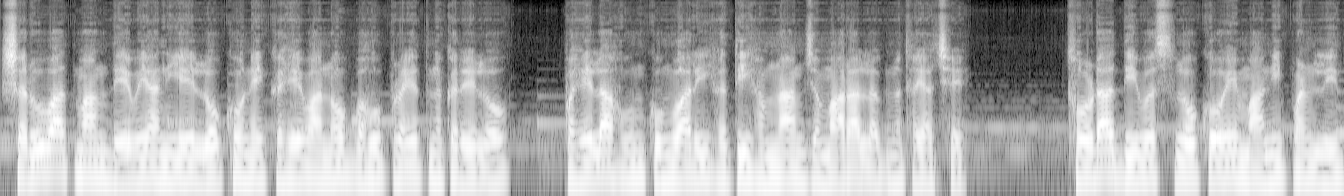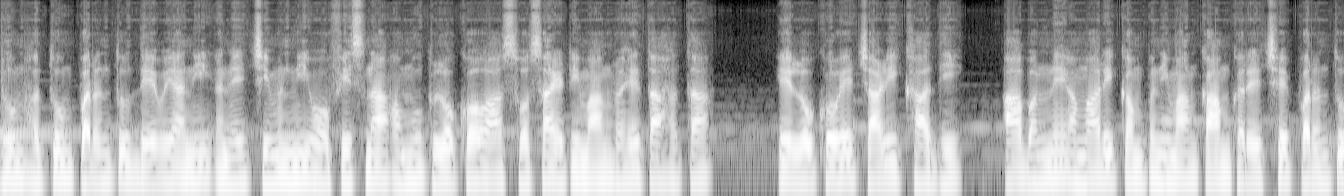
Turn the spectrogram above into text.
શરૂઆતમાં દેવયાનીએ લોકોને કહેવાનો બહુ પ્રયત્ન કરેલો, પહેલા હું કુંવારી હતી, હમણાં જ મારા લગ્ન થયા છે. થોડા દિવસ લોકોએ માની પણ લીધું હતું, પરંતુ દેવયાની અને ચિમનની ઓફિસના અમુક લોકો આ સોસાયટીમાં રહેતા હતા. એ લોકોએ ચાળી ખાધી આ બંને અમારી કંપનીમાં કામ કરે છે, પરંતુ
